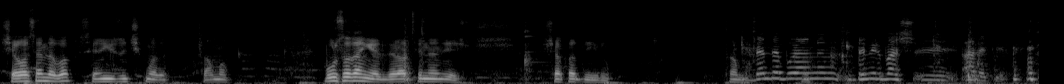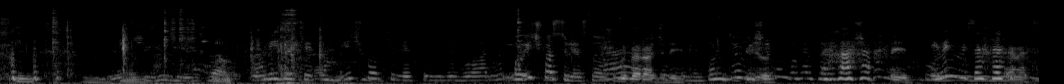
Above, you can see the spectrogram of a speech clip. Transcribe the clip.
Şeva sen de bak. Senin yüzün çıkmadı. Tamam. Bursa'dan geldiler. Artvin'den değil. Şaka diyorum. Tamam. Ben de buranın demirbaş e, aleti. Video çek. İç fasulyesi gibi bu anne. O iç fasulyesi o. Şu biber acı değil. Onu dün pişirdim bugün tanışmışım. Değil. Emin misin? Evet.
